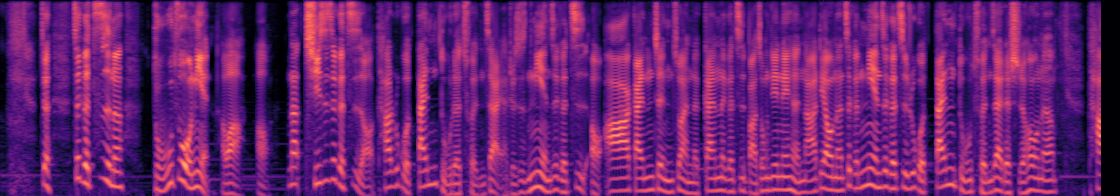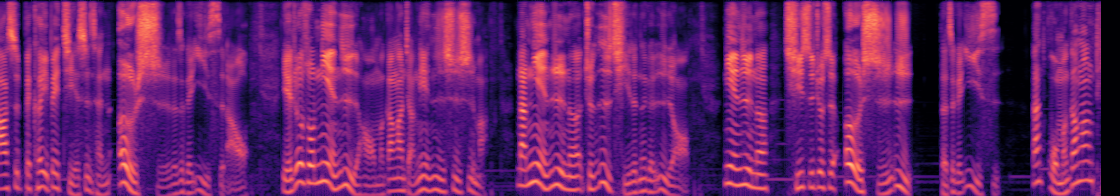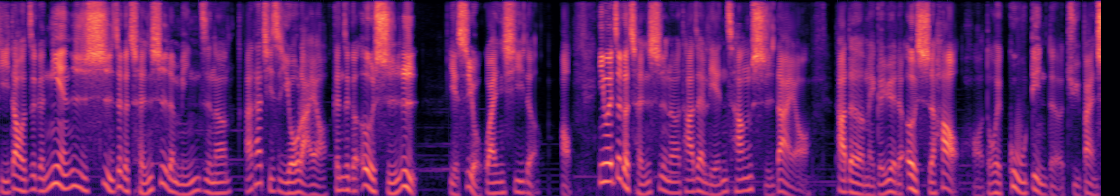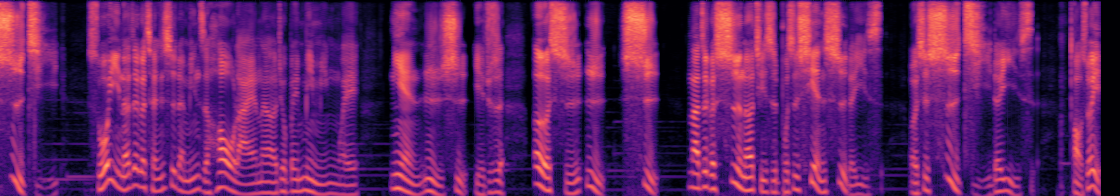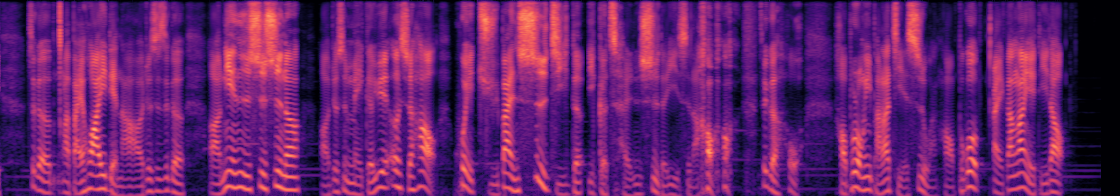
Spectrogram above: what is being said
这这个字呢，读作念，好不好？哦，那其实这个字哦，它如果单独的存在啊，就是念这个字哦，《阿甘正传》的甘那个字，把中间那横拿掉呢，这个念这个字如果单独存在的时候呢，它是被可以被解释成二十的这个意思了哦。也就是说，念日哈，我们刚刚讲念日逝世嘛，那念日呢，就是日期的那个日哦，念日呢，其实就是二十日的这个意思。那我们刚刚提到这个念日市这个城市的名字呢，啊，它其实由来哦，跟这个二十日也是有关系的。好，因为这个城市呢，它在镰仓时代哦，它的每个月的二十号哦，都会固定的举办市集，所以呢，这个城市的名字后来呢就被命名为念日市，也就是二十日市。那这个市呢，其实不是县市的意思，而是市集的意思。哦，所以。这个啊，白话一点啊，就是这个啊，念日市市呢，啊，就是每个月二十号会举办市集的一个城市的意思啦。哈，这个哦，好不容易把它解释完哈。不过哎，刚刚也提到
